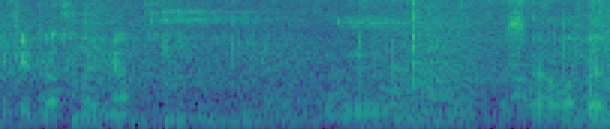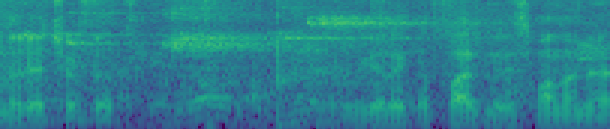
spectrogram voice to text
Tikitės laimėti? Prasme, labai norėčiau, bet gerai, kad partneris mano ne,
